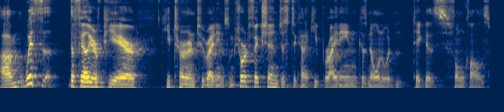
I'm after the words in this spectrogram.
Um, with the failure of Pierre, he turned to writing some short fiction just to kind of keep writing because no one would take his phone calls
